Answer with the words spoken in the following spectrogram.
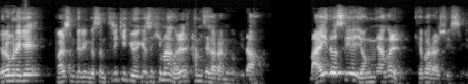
여러분에게 말씀드린 것은 트리키 교육에서 희망을 탐색하라는 겁니다. 마이더스의 역량을 개발할 수 있습니다.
